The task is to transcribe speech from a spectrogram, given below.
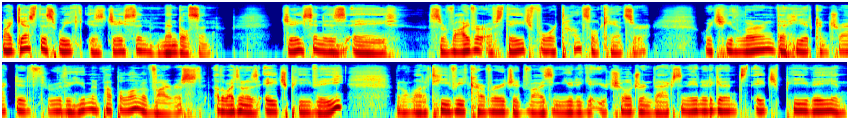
My guest this week is Jason Mendelson. Jason is a survivor of stage four tonsil cancer which he learned that he had contracted through the human papillomavirus, otherwise known as HPV. Been a lot of TV coverage advising you to get your children vaccinated against HPV, and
